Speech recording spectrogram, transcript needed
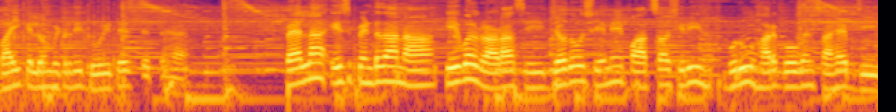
22 ਕਿਲੋਮੀਟਰ ਦੀ ਦੂਰੀ ਤੇ ਸਥਿਤ ਹੈ। ਪਹਿਲਾਂ ਇਸ ਪਿੰਡ ਦਾ ਨਾਂ ਕੇਵਲ ਰਾੜਾ ਸੀ, ਜਦੋਂ ਛੇਵੇਂ ਪਾਤਸ਼ਾਹ ਸ੍ਰੀ ਗੁਰੂ ਹਰਗੋਬਿੰਦ ਸਾਹਿਬ ਜੀ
